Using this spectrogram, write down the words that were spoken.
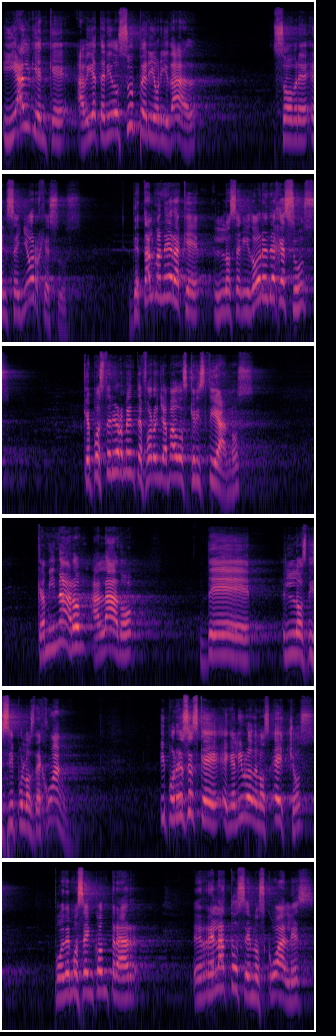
y alguien que había tenido superioridad sobre el Señor Jesús. De tal manera que los seguidores de Jesús, que posteriormente fueron llamados cristianos, caminaron al lado de los discípulos de Juan. Y por eso es que en el libro de los Hechos podemos encontrar eh, relatos en los cuales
